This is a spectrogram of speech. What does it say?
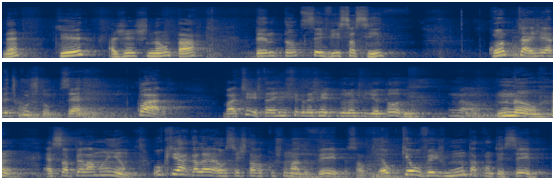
né? Que a gente não tá tendo tanto serviço assim quanto já era de costume, certo? Claro, Batista, a gente fica da gente durante o dia todo? Não. Não, é só pela manhã. O que a galera, você estava acostumado a ver, pessoal, é o que eu vejo muito acontecer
